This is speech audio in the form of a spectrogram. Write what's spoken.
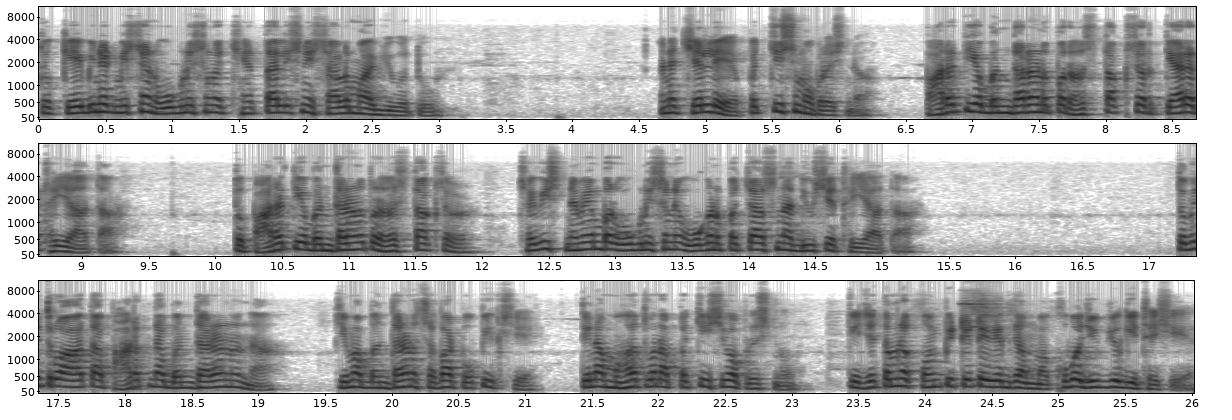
તો કેબિનેટ મિશન ઓગણીસો ને છેતાલીસની સાલમાં આવ્યું હતું. અને છેલ્લે પચીસમો પ્રશ્ન. ભારતીય બંધારણ પર હસ્તાક્ષર ક્યારે થયા હતા? તો ભારતીય બંધારણ પર હસ્તાક્ષર છવ્વીસ નવેમ્બર ઓગણીસો ને ઓગણપચાસના દિવસે થયા હતા. તો મિત્રો, આ હતા ભારતના બંધારણના, જેમાં બંધારણ સભા ટોપિક છે. તેના મહત્વના પચીસ એવા પ્રશ્નો, કે જે તમને કોમ્પિટેટિવ એક્ઝામમાં ખૂબ જ ઉપયોગી થશે.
